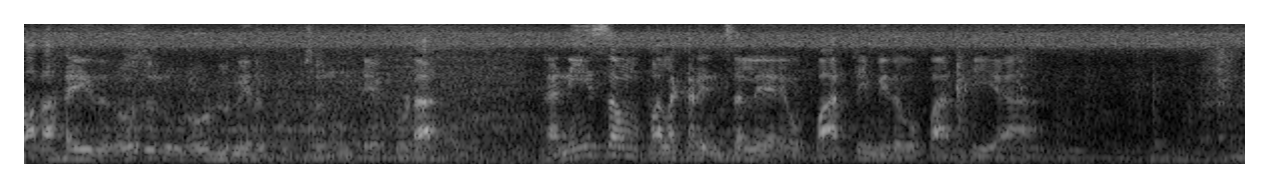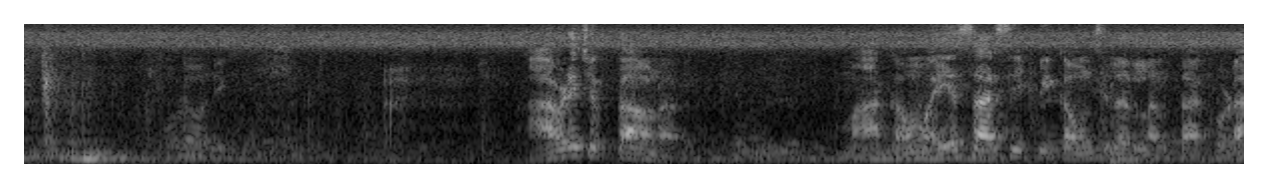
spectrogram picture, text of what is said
పదహైదు రోజులు రోడ్ల మీద కూర్చొని ఉంటే కూడా కనీసం పలకరించలేని ఒక పార్టీ మీద ఒక పార్టీయా? మూడవది. ఆవిడే చెప్తా ఉన్నారు మా కౌ వైఎస్ఆర్సీపీ కౌన్సిలర్లంతా కూడా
